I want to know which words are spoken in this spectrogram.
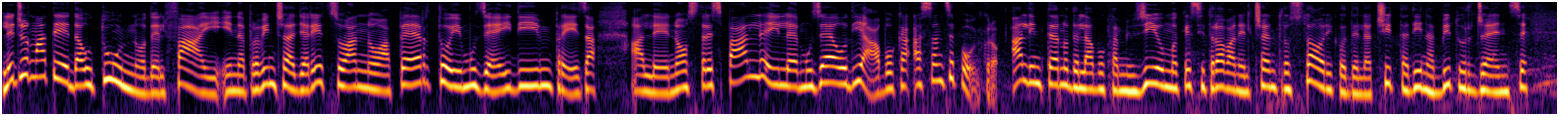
Le giornate d'autunno del FAI in provincia di Arezzo hanno aperto i musei di impresa. Alle nostre spalle il museo di Aboca a San Sepolcro. All'interno dell'Aboca Museum che si trova nel centro storico della cittadina Biturgense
